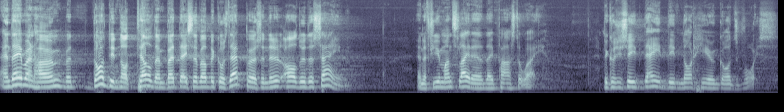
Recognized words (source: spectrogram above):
and they went home, but God did not tell them, but they said, Well, because that person did it, I'll do the same. And a few months later, they passed away. Because you see, they did not hear God's voice.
